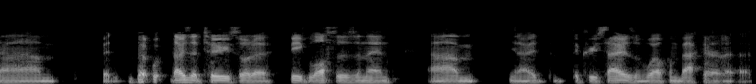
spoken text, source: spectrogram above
Um, but but those are two sort of big losses, and then um, you know the, Crusaders have welcomed back a, a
